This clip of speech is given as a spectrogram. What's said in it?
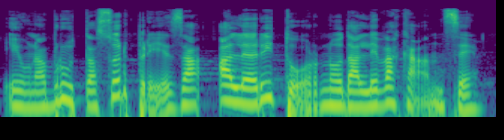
e una brutta sorpresa al ritorno dalle vacanze.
